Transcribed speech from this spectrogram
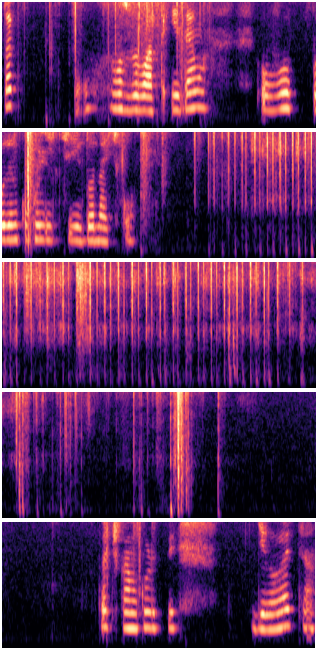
так розбивати. Йдемо в будинку поліції в Донецьку. Та чекаємо, делается.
